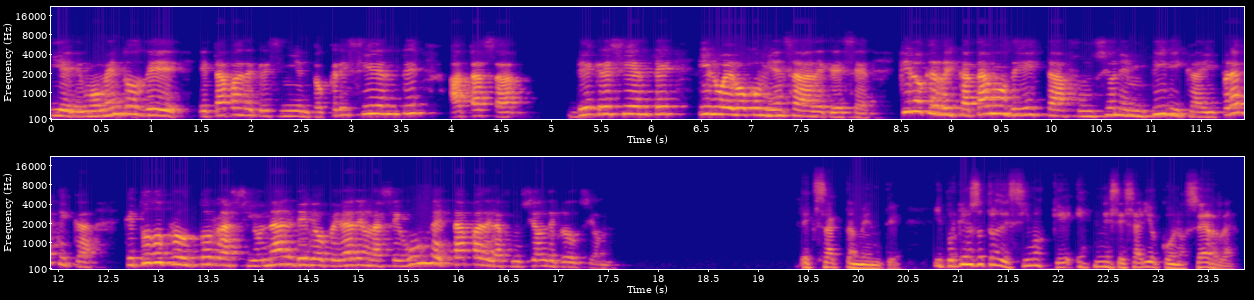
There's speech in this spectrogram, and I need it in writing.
Tiene momentos de etapas de crecimiento creciente a tasa decreciente y luego comienza a decrecer. ¿Qué es lo que rescatamos de esta función empírica y práctica? Que todo productor racional debe operar en la segunda etapa de la función de producción. Exactamente. ¿Y por qué nosotros decimos que es necesario conocerla?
